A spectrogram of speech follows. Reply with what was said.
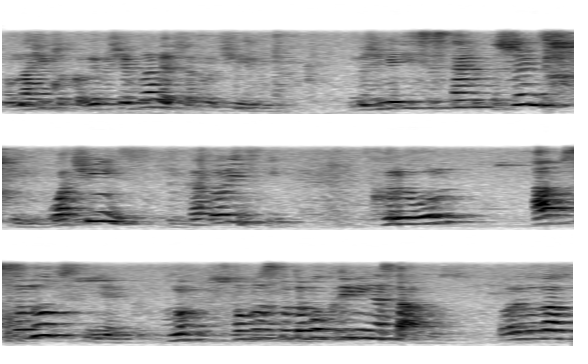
No nasi przodkowie by się w głowę przewrócili. Myśmy mieli system rzymski, łaciński, katolicki. Król absolutnie, no po prostu to był kryminalny status. To od razu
